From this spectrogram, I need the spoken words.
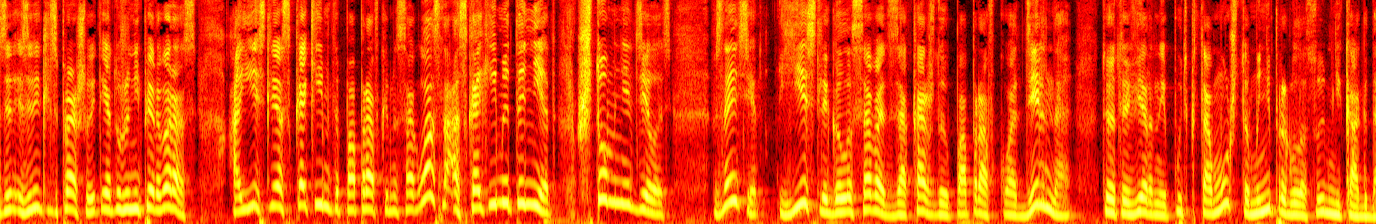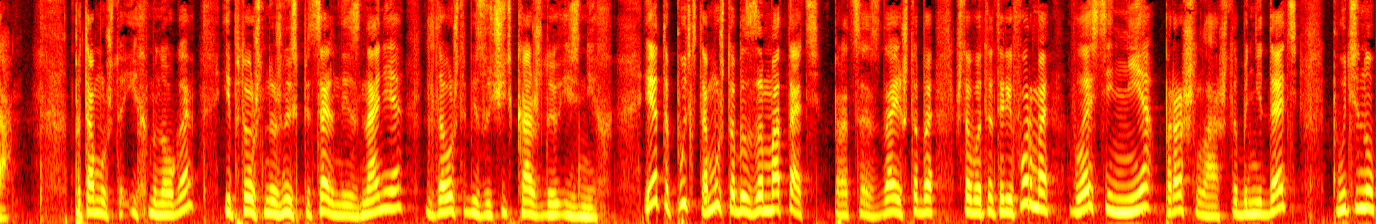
зритель спрашивает, и это уже не первый раз, а если я с какими-то поправками согласна, а с какими-то нет, что мне делать? знаете, если голосовать за каждую поправку отдельно, то это верный путь к тому, что мы не проголосуем никогда потому что их много, и потому что нужны специальные знания для того, чтобы изучить каждую из них. И это путь к тому, чтобы замотать процесс, да, и чтобы, чтобы вот эта реформа власти не прошла, чтобы не дать Путину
